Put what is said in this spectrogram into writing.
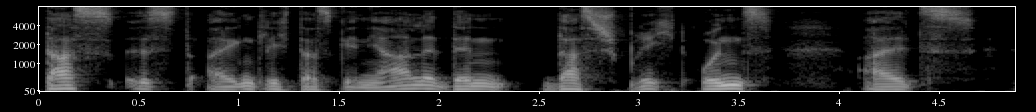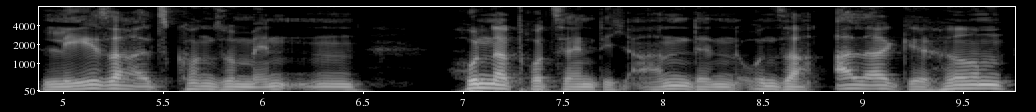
das ist eigentlich das Geniale, denn das spricht uns als Leser, als Konsumenten hundertprozentig an, denn unser aller Gehirn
